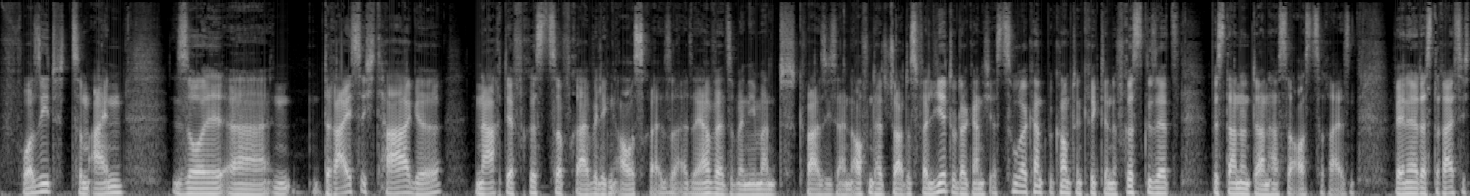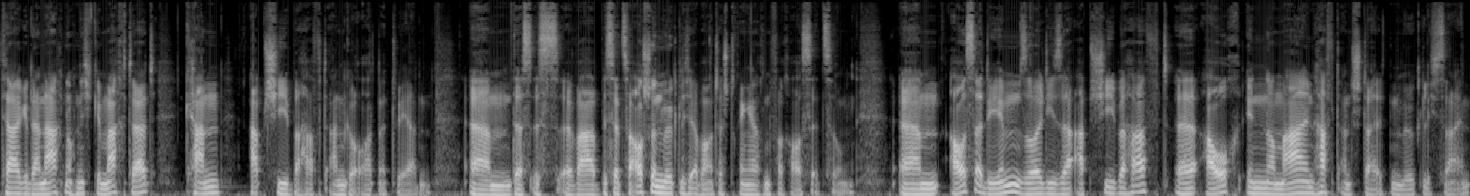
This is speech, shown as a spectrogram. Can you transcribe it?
vorsieht. Zum einen soll äh, 30 Tage nach der Frist zur freiwilligen Ausreise. Also ja, also wenn jemand quasi seinen Aufenthaltsstatus verliert oder gar nicht erst zuerkannt bekommt, dann kriegt er eine Frist gesetzt, bis dann und dann hast du auszureisen. Wenn er das 30 Tage danach noch nicht gemacht hat, kann Abschiebehaft angeordnet werden. Ähm, das ist, äh, war bis jetzt zwar auch schon möglich, aber unter strengeren Voraussetzungen. Ähm, außerdem soll diese Abschiebehaft äh, auch in normalen Haftanstalten möglich sein.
